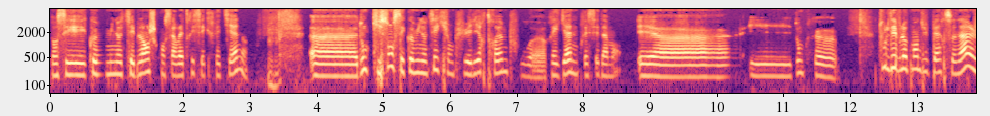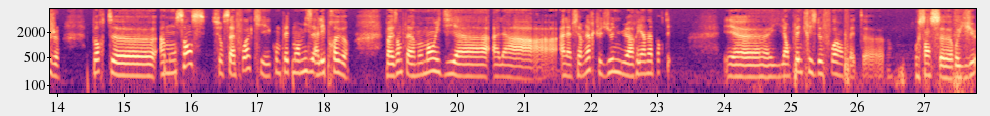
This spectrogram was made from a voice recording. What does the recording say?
dans ces communautés blanches, conservatrices et chrétiennes, mhm. euh, donc qui sont ces communautés qui ont pu élire Trump ou euh, Reagan précédemment. Et, euh, et donc tout le développement du personnage porte, euh, à mon sens, sur sa foi qui est complètement mise à l'épreuve. Par exemple, à un moment, il dit à, la à l'infirmière que Dieu ne lui a rien apporté. Et euh, il est en pleine crise de foi en fait, euh, au sens religieux.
